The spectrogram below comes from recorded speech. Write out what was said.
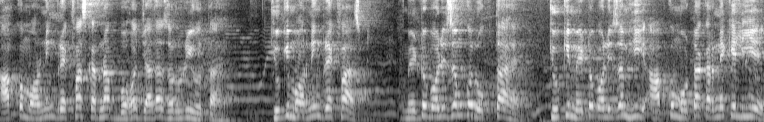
आपको मॉर्निंग ब्रेकफास्ट करना बहुत ज़्यादा ज़रूरी होता है। क्योंकि मॉर्निंग ब्रेकफास्ट मेटोबॉलिज्म को रोकता है। क्योंकि मेटोबॉलिज्म ही आपको मोटा करने के लिए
